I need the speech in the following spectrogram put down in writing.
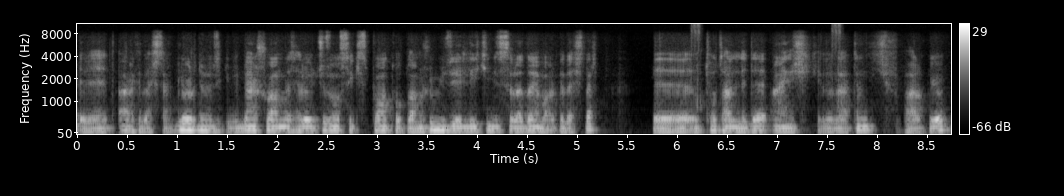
Evet arkadaşlar gördüğünüz gibi ben şu an mesela 318 puan toplamışım. 152. sıradayım arkadaşlar. E, totalde de aynı şekilde zaten hiçbir farkı yok.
